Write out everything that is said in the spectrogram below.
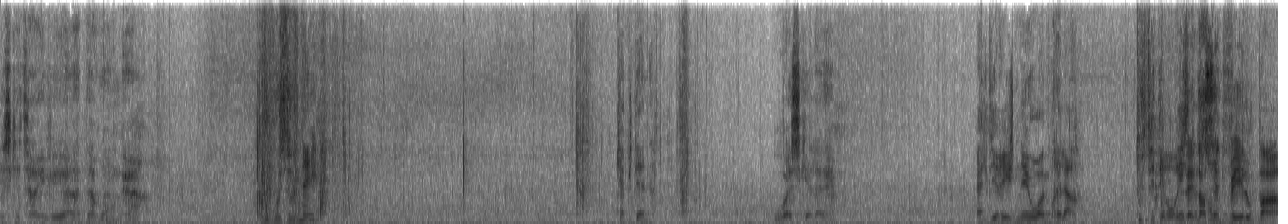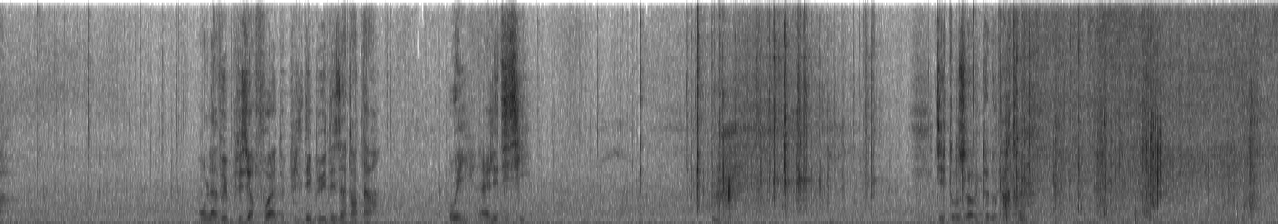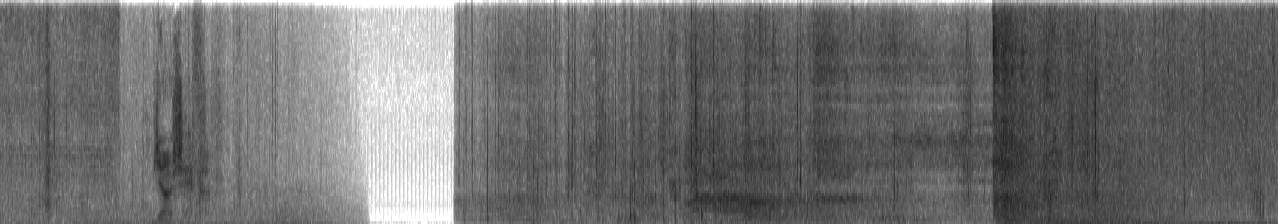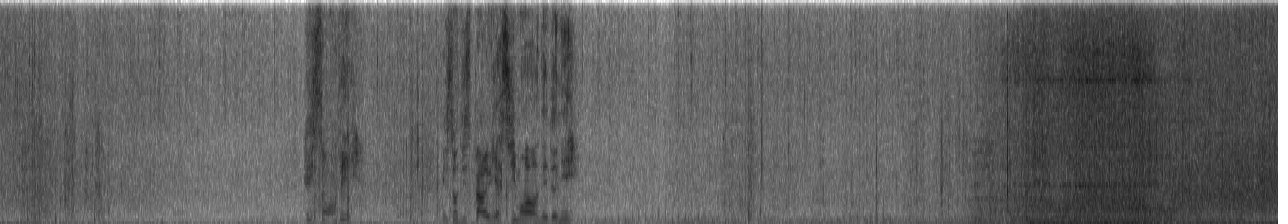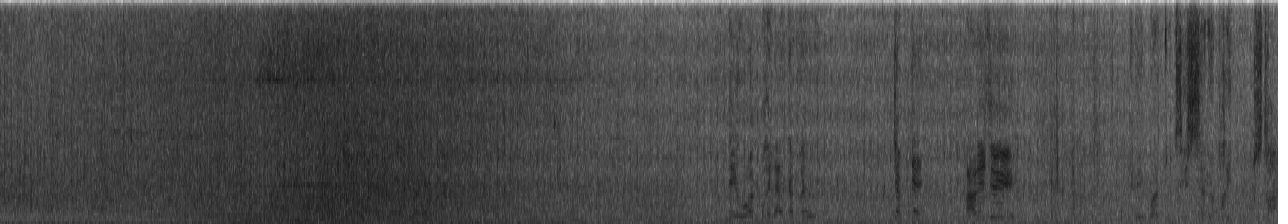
Qu'est-ce qui est arrivé à Dawang Vous vous souvenez? Capitaine, Où est-ce qu'elle est? Elle dirige Neo Umbrella. Tous ces terroristes Elle est dans sont- cette ville ou pas? On l'a vue plusieurs fois depuis le début des attentats. Oui, elle est ici. Dites aux hommes que nous partons. Bien, chef. Ils sont en vie. Ils ont disparu il y a six mois en Edonie. Neo Umbrella est après eux. Capitaine Allez-y Tuez-moi toutes ces saloperies de monstres.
